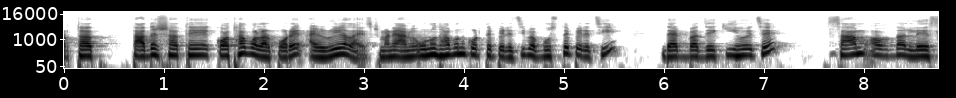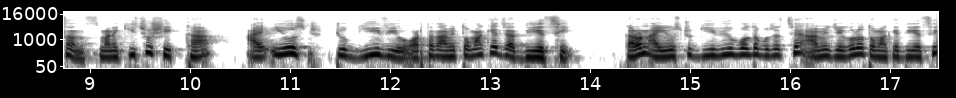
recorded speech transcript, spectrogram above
অর্থাৎ তাদের সাথে কথা বলার পরে আই রিয়েলাইজড মানে আমি অনুধাবন করতে পেরেছি বা বুঝতে পেরেছি দ্যাট বা যে কি হয়েছে সাম অফ দ্য লেসন্স মানে কিছু শিক্ষা I used to give you অর্থাৎ আমি তোমাকে যা দিয়েছি। কারণ I use to give you বলতে বোঝাচ্ছে আমি যেগুলো তোমাকে দিয়েছি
